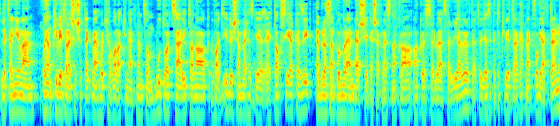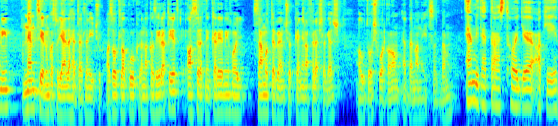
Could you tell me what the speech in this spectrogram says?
Illetve nyilván olyan kivételes esetekben, hogyha valakinek nem tudom, butort szállítanak, vagy idős emberhez egy, egy taxi érkezik, ebből a szempontból emberségesek lesznek a, a közterület felügyelők, tehát hogy ezeket a kivételeket meg fogják tenni. Nem célunk az, hogy ellehetetlenítsük az ott lakóknak az életét, azt szeretnénk elérni, hogy hogy számottevően csökkenjen a felesleges autós forgalom ebben a négyszakban. Említette azt, hogy aki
